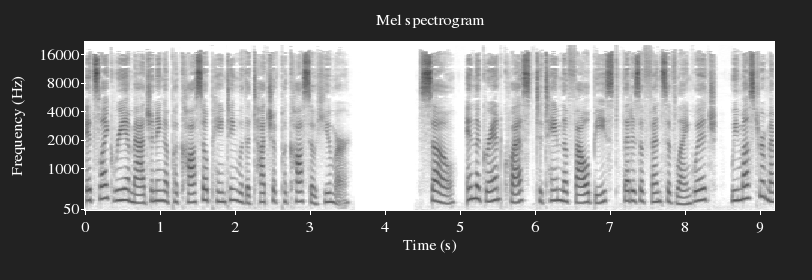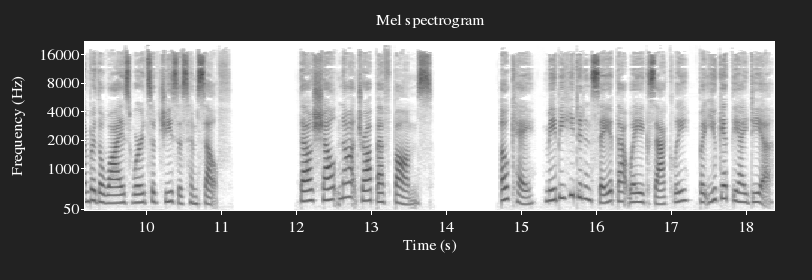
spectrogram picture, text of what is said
It's like reimagining a Picasso painting with a touch of Picasso humor. So, in the grand quest to tame the foul beast that is offensive language, we must remember the wise words of Jesus himself. Thou shalt not drop F bombs. Okay, maybe he didn't say it that way exactly, but you get the idea.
